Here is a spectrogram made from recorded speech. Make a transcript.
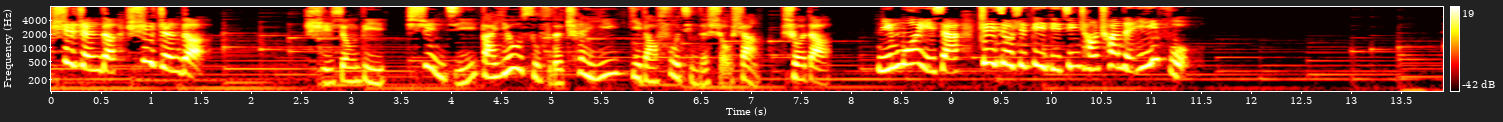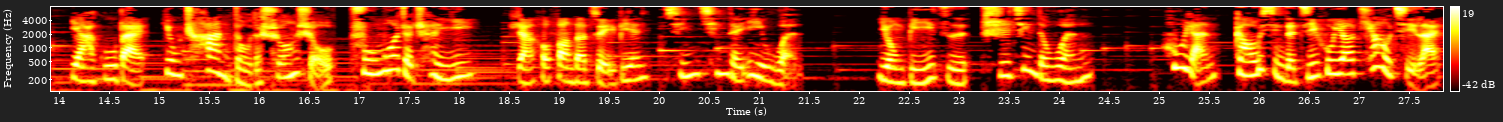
是真的，是真的。十兄弟迅即把尤素夫的衬衣递到父亲的手上，说道：“您摸一下，这就是弟弟经常穿的衣服。”亚古柏用颤抖的双手抚摸着衬衣，然后放到嘴边，轻轻的一吻。用鼻子使劲的闻，忽然高兴的几乎要跳起来，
